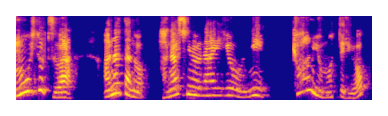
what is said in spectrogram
もう一つは、あなたの話の内容に興味を持ってるよ。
